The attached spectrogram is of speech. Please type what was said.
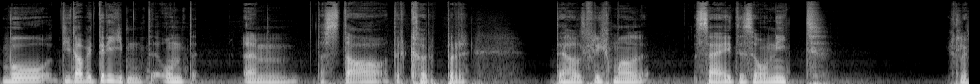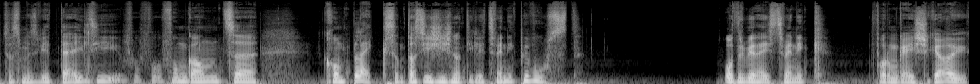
wo die da betreiben und ähm, dass da der Körper der halt vielleicht mal sagt so nicht. Ich glaube, das muss wie Teil sein vom, vom ganzen Komplex und das ist uns natürlich zu wenig bewusst. Oder wir haben es zu wenig vor dem geistigen Auge.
